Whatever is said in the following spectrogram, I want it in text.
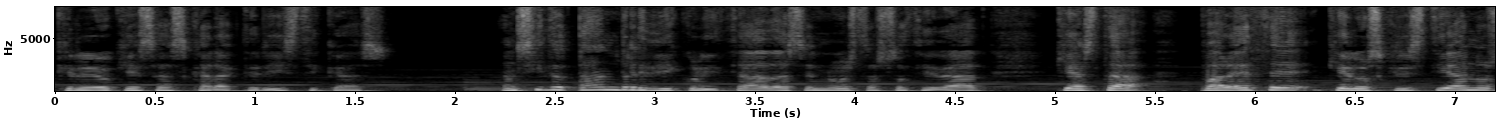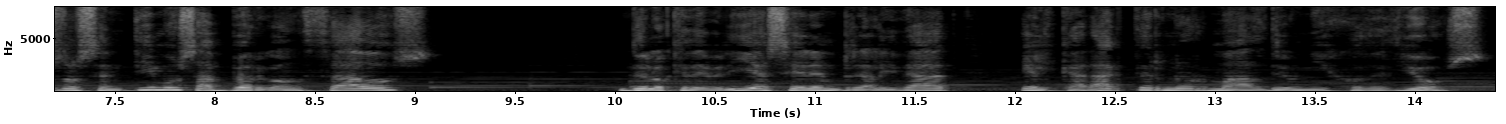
Creo que esas características han sido tan ridiculizadas en nuestra sociedad que hasta parece que los cristianos nos sentimos avergonzados de lo que debería ser en realidad el carácter normal de un hijo de Dios.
